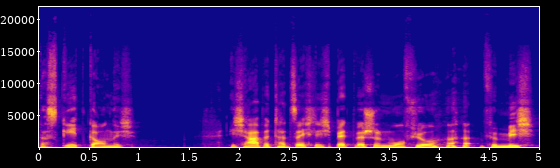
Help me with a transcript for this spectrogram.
das geht gar nicht. Ich habe tatsächlich Bettwäsche nur für, für mich.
